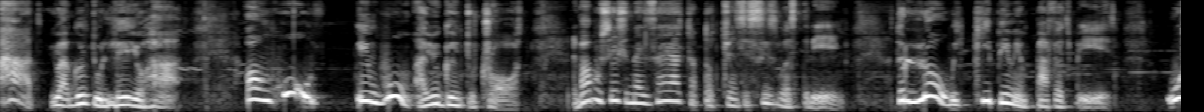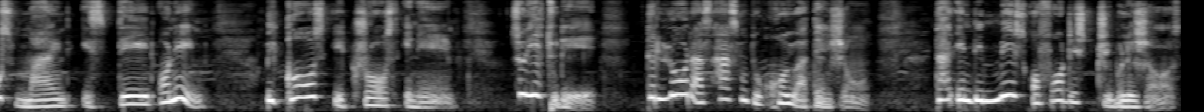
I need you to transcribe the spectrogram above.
heart you are going to lay your heart. On who, in whom are you going to trust? The Bible says in Isaiah chapter 26, verse 3, the Lord will keep him in perfect peace, whose mind is stayed on him, because he trusts in him. So, here today, the Lord has asked me to call your attention that in the midst of all these tribulations,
